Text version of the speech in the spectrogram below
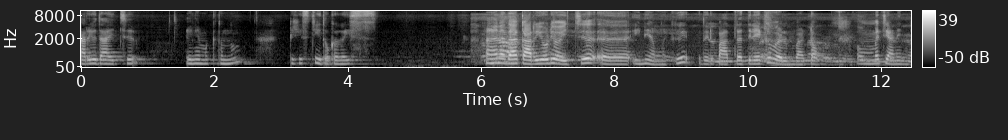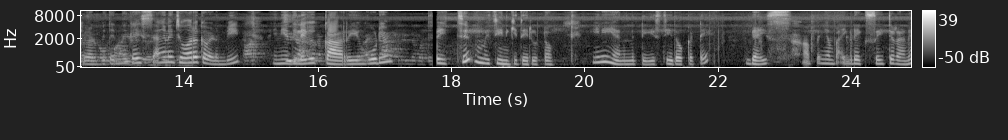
കറി ഇതയച്ച് ഇനി നമുക്കിതൊന്നും ടേസ്റ്റ് ചെയ്ത് നോക്കാം ഗൈസ് ഞാനതാ കറിയോടി ഒഴിച്ച് ഇനി നമുക്ക് ഇതൊരു പാത്രത്തിലേക്ക് വിളമ്പാട്ടോ ഉമ്മച്ചിയാണ് എനിക്ക് വിളമ്പി തരുന്നത് ഗൈസ് അങ്ങനെ ചോറൊക്കെ വിളമ്പി ഇനി ഇതിലേക്ക് കറിയും കൂടിയും ഒഴിച്ച് ഉമ്മച്ചി എനിക്ക് തരും കേട്ടോ. ഇനി ഞാനൊന്ന് ടേസ്റ്റ് ചെയ്ത് നോക്കട്ടെ ഗൈസ് അപ്പം ഞാൻ ഭയങ്കര എക്സൈറ്റഡ് ആണ്.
